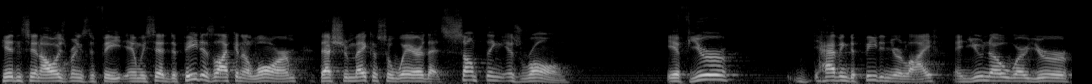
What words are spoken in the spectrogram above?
Hidden sin always brings defeat. And we said defeat is like an alarm that should make us aware that something is wrong. If you're having defeat in your life and you know where your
